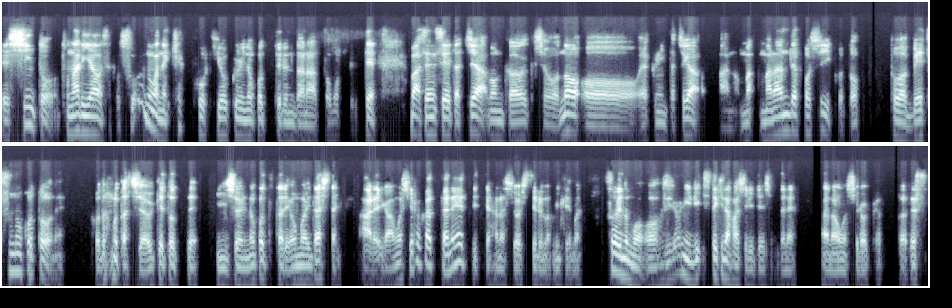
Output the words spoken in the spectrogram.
え真と隣り合わせとか、そういうのはね、結構記憶に残ってるんだなと思って、まあ、先生たちや文科学省の役人たちがあの、ま、学んでほしいこととは別のことをね、子供たちは受け取って印象に残ってたり思い出したり、あれが面白かったねって言って話をしてるのを見てます。そういうのも非常に素敵なファシリテーションでね、あの、面白かったです。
